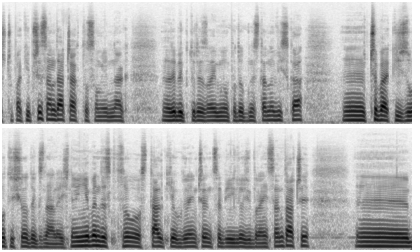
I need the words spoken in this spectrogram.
szczupaki przy sandaczach, to są jednak ryby, które zajmują podobne stanowiska. E, Trzeba jakiś złoty środek znaleźć. No i nie będę stosował stalki ograniczając sobie ilość brań sandaczy. E,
